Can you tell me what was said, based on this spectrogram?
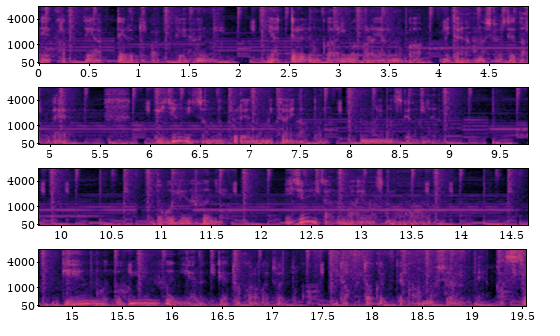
え買ってやってるとかっていう風にやってるのか今からやるのかみたいな話をしてたんで伊集院さんのプレイも見たいなと思いますけどね。どういう風に伊集院さんの場合はそのゲームをどういう風にやるっていうところがちょっとこう独特っていうか面白いんで発想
